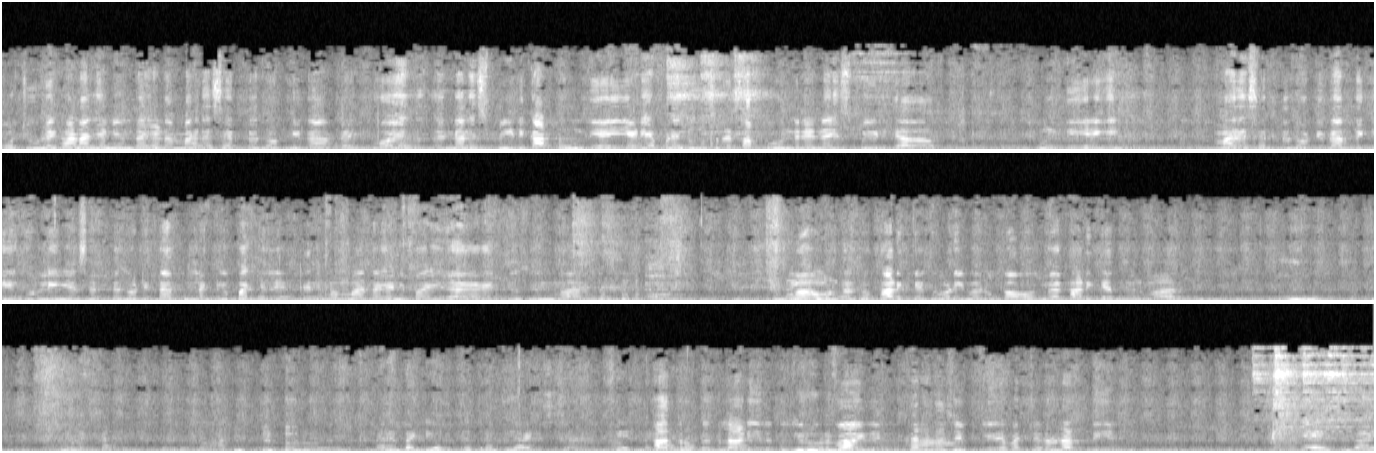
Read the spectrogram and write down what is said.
ਉਹ ਚੂਹੇ ਖਾਣਾ ਜਿਹਾ ਨਹੀਂ ਹੁੰਦਾ ਜਿਹੜਾ। ਮੈਂ ਇਹਦੇ ਸਿਰ ਤੇ ਸੋਟੀ ਧਰ ਦੇ। ਉਹ ਇਹਨਾਂ ਦੀ ਸਪੀਡ ਘੱਟ ਹੁੰਦੀ ਹੈ ਜਿਹੜੀ ਆਪਣੇ ਦੂਸਰੇ ਸੱਪ ਹੁੰਦੇ ਨੇ, ਇਹਨਾਂ ਦੀ ਸਪੀਡ ਜ਼ਿਆਦਾ ਹੁੰਦੀ ਹੈਗੀ। ਮੈਂ ਇਹਦੇ ਸਿਰ ਤੇ ਛੋਟੀ ਧਰ ਤੇ ਗਈ ਗੁਰਲੀਨ ਦੇ ਸਿਰ ਤੇ ਛੋਟੀ ਧਰਨ ਲੱਗੀ, ਉਹ ਭੱਜ ਲਿਆ। ਕਹਿੰਦੀ, ਮੰਮਾ ਤਾਂ ਕਹਿੰਦੀ ਭਾਈ ਦਾ ਕਹਿੰਦੀ, ਤੁਸੀਂ ਮਾਰ ਦੋ ਮੈਂ ਹੁਣ ਤਾਂ ਤੂੰ ਖੜ ਕੇ ਥੋੜੀ ਮੈਂ ਰੁਕਾ ਹੋ ਮੈਂ ਖੜ ਗਿਆ ਤੂੰ ਮਾਰ ਦੇ ਮੈਂ ਵੱਡੀ ਹੋ ਕੇ ਤੁਰੰਤ ਲਾੜੀ ਚ ਜਾਣਾ ਫਿਰ ਮੈਂ ਹੱਥ ਰੋਕ ਕੇ ਖਿਲਾੜੀ ਤੇ ਤੂੰ ਜ਼ਰੂਰ ਭਾਗ ਜੀ ਘਰੇ ਤਾਂ ਛਿਪਕਲੀ ਦੇ ਬੱਚੇ ਨੂੰ ਲੜਦੀ ਹੈ ਕੇਸ ਗੜ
